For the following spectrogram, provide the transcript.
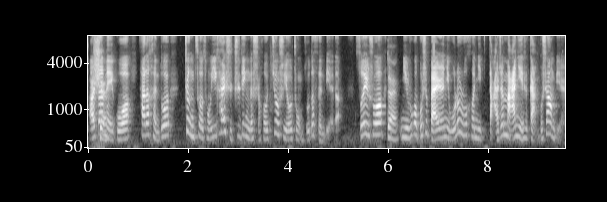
而在美国，它的很多政策从一开始制定的时候就是有种族的分别的。所以说，对你如果不是白人，你无论如何你打着马你也是赶不上别人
